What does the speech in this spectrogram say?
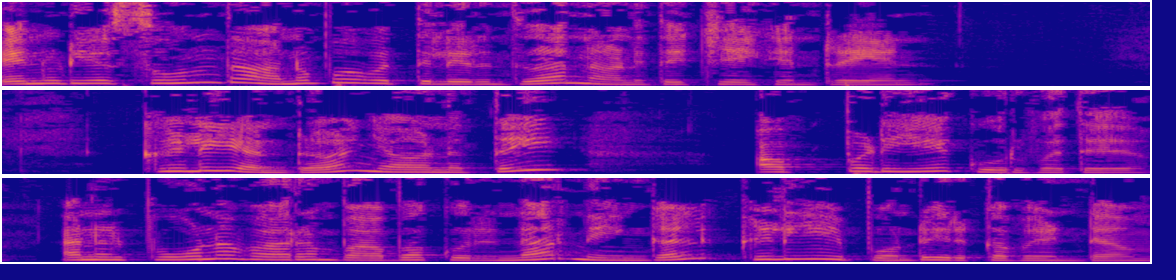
என்னுடைய சொந்த அனுபவத்திலிருந்து தான் நான் இதை செய்கின்றேன். கிளி என்றால் ஞானத்தை அப்படியே கூறுவது. ஆனால் போன வாரம் பாபா கூறினார் நீங்கள் கிளியை போன்று இருக்க வேண்டும்.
